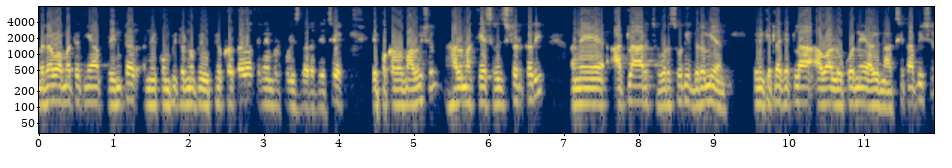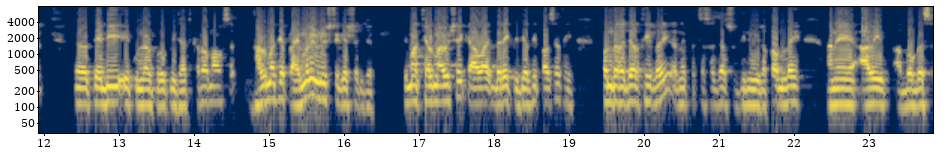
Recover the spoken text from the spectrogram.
બનાવવા માટે ત્યાં પ્રિન્ટર અને કોમ્પ્યુટરનો પણ ઉપયોગ કરતા હતા. તેને પણ પોલીસ દ્વારા જે છે એ પકડવામાં આવ્યું છે. હાલમાં કેસ રજીસ્ટર્ડ કરી અને આટલા વર્ષોની દરમિયાન એને કેટલા કેટલા આવા લોકોને આવી માર્કશીટ આપી છે તે બી એક કુંડાળપૂર્વકની જાંચ કરવામાં આવશે. હાલમાં જે પ્રાઇમરી ઇન્વેસ્ટિગેશન છે તેમાં ખ્યાલમાં આવ્યું છે કે આવા દરેક વિદ્યાર્થી પાસેથી પંદર હજારથી લઈ અને પચાસ હજાર સુધીની રકમ લઈ અને આવી બોગસ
